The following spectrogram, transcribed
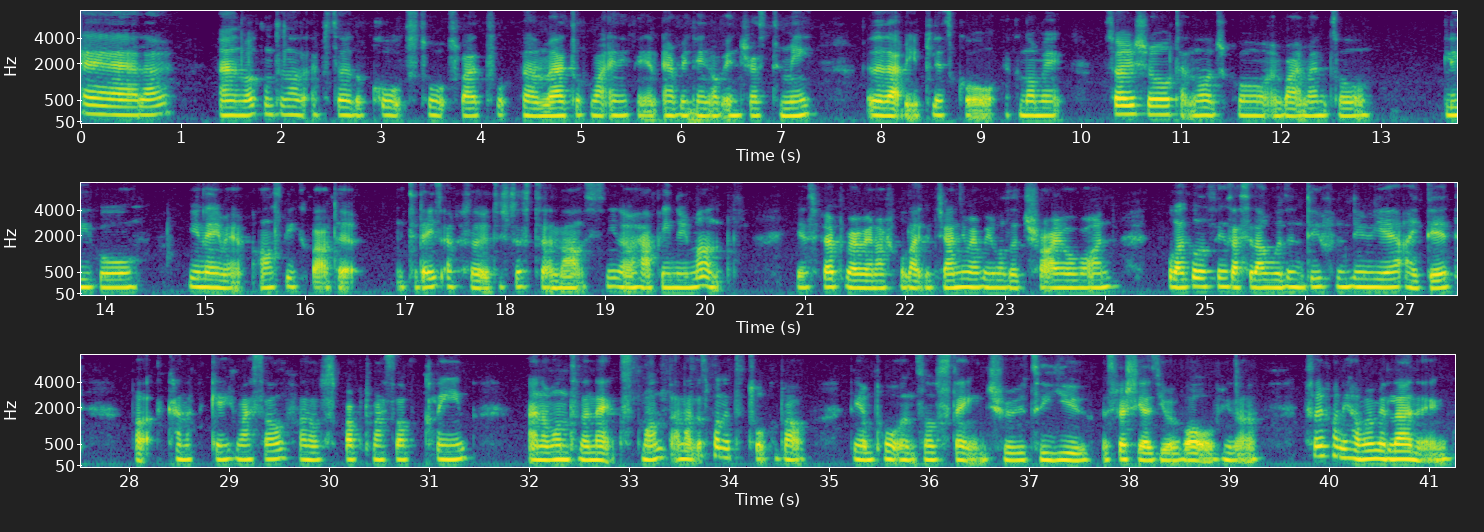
Hello, and welcome to another episode of Quartz Talks, where I, talk, um, where I talk about anything and everything of interest to me, whether that be political, economic, social, technological, environmental, legal, you name it. I'll speak about it. Today's episode is just to announce, you know, happy new month. It's February, and I feel like January was a trial run. Like all the things I said I wouldn't do for the new year, I did but I kind of forgave myself and I've scrubbed myself clean and I'm on to the next month. And I just wanted to talk about the importance of staying true to you, especially as you evolve, you know. So funny how when we're learning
